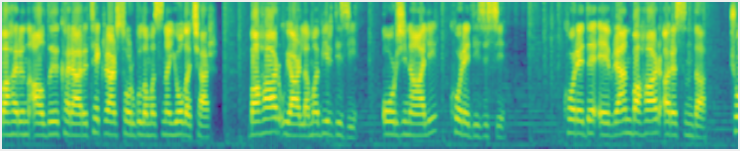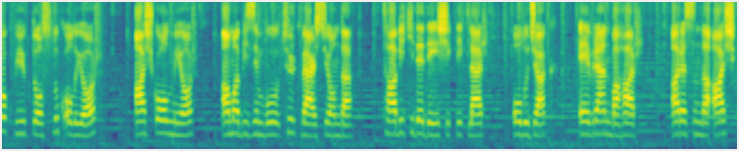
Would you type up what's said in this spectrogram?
Bahar'ın aldığı kararı tekrar sorgulamasına yol açar. Bahar uyarlama bir dizi. Orijinali Kore dizisi. Kore'de Evren Bahar arasında çok büyük dostluk oluyor, aşk olmuyor ama bizim bu Türk versiyonda tabii ki de değişiklikler olacak. Evren Bahar arasında aşk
